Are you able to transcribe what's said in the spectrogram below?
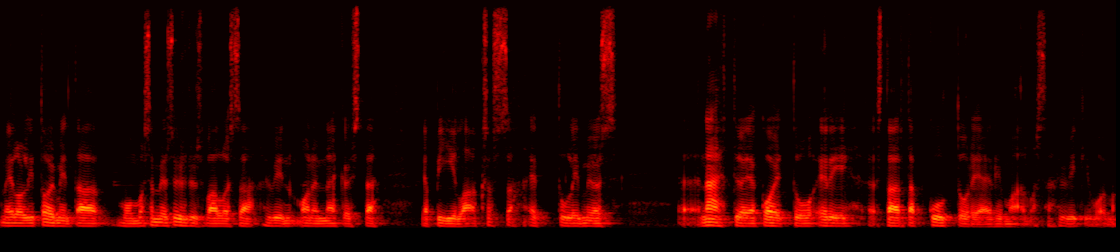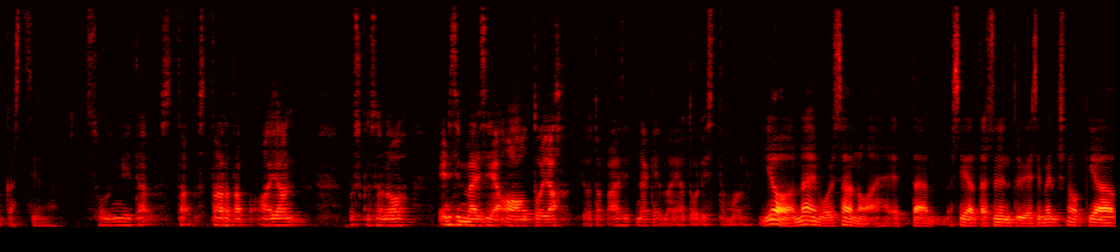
meillä oli toimintaa muun muassa myös Yhdysvalloissa hyvin monennäköistä ja piilaaksossa. Et tuli myös nähtyä ja koettua eri startup-kulttuuria eri maailmassa hyvinkin voimakkaasti silloin. Se oli niitä startup-ajan, voisiko sanoa, ensimmäisiä aaltoja, joita pääsit näkemään ja todistamaan. Joo, näin voi sanoa, että sieltä syntyi esimerkiksi Nokia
